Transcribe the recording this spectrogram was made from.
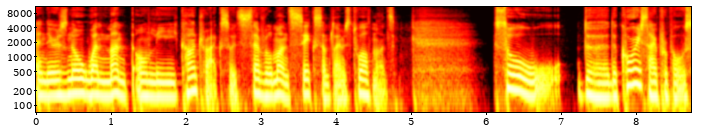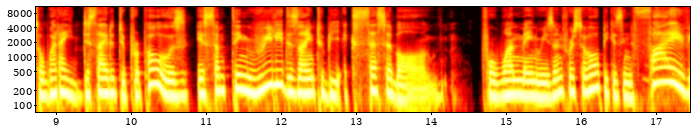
And there's no one month only contract. So it's several months six sometimes 12 months. So the the course i propose so what i decided to propose is something really designed to be accessible for one main reason first of all because in five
